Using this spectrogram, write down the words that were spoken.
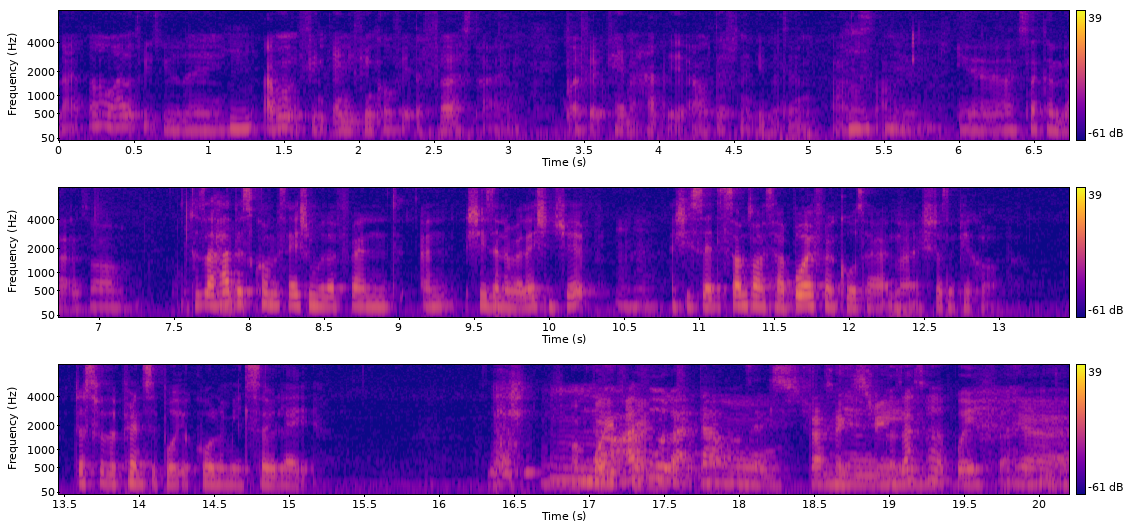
like, "Oh, I haven't speak to you today." Mm. I won't think anything of it the first time. But if it became a habit, I definitely wouldn't answer. yeah. Yeah, I second that as well. Because I had this conversation with a friend, and she's in a relationship, Mm-hmm. and she said sometimes her boyfriend calls her at night, she doesn't pick up, just for the principle you're calling me so late. Mm. No, I feel like that one's extreme. That's Yeah, extreme. because that's her boyfriend. Yeah.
